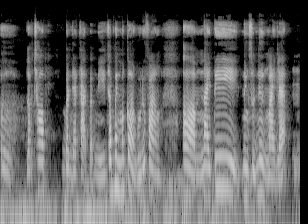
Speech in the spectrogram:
เออ เราชอบ บรรยากาศแบบนี้ ถ้าเป็นเมื่อก่อนคุณผู้ฟังเอ่อไนตี้หนึ่งศูนย์หนึ่งมาอีกแล้ว อืม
